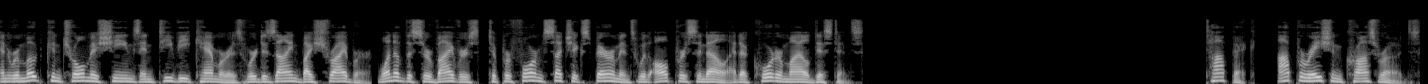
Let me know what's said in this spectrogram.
and remote control machines and TV cameras were designed by Schreiber, one of the survivors, to perform such experiments with all personnel at a quarter-mile distance. Operation Crossroads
